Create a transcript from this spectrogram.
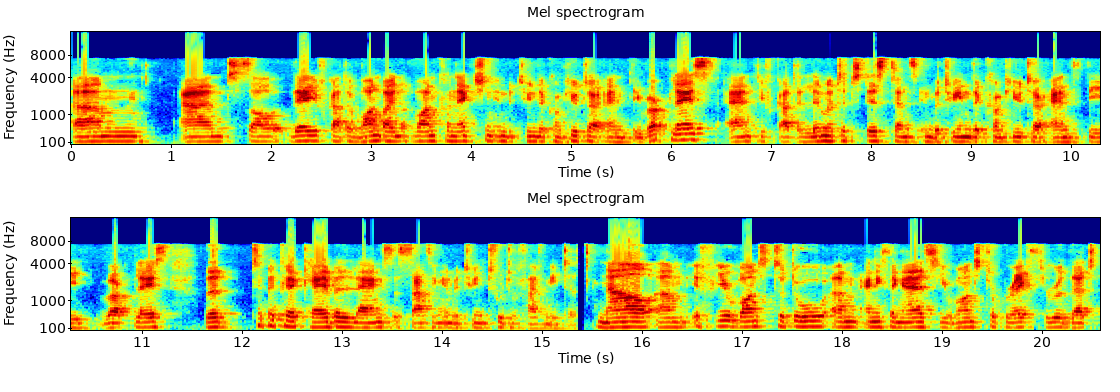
Um, and so there you've got a one by one connection in between the computer and the workplace, and you've got a limited distance in between the computer and the workplace. The typical cable length is something in between two to five meters. Now, um, if you want to do um, anything else, you want to break through that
